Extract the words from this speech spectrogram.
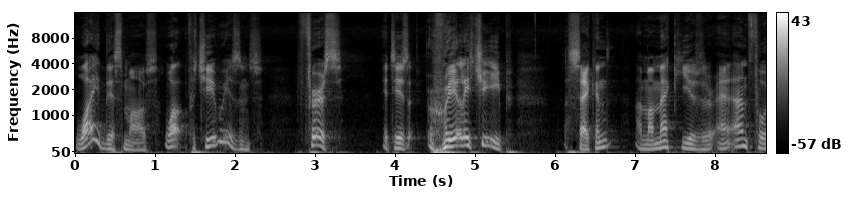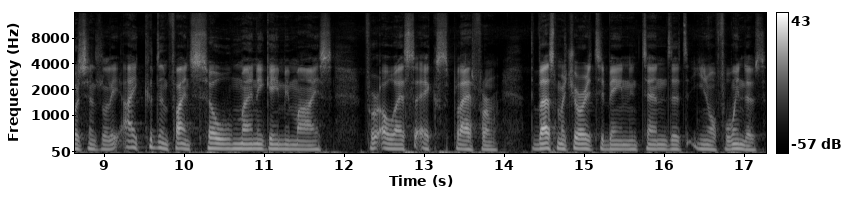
Why this mouse? Well, for two reasons. First, it is really cheap. Second, I'm a Mac user and unfortunately I couldn't find so many gaming mice for OS X platform, the vast majority being intended, you know, for Windows.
